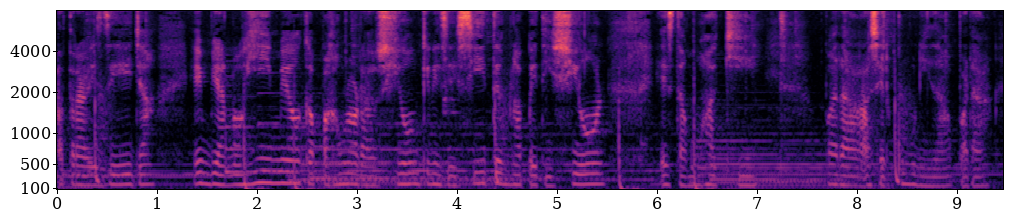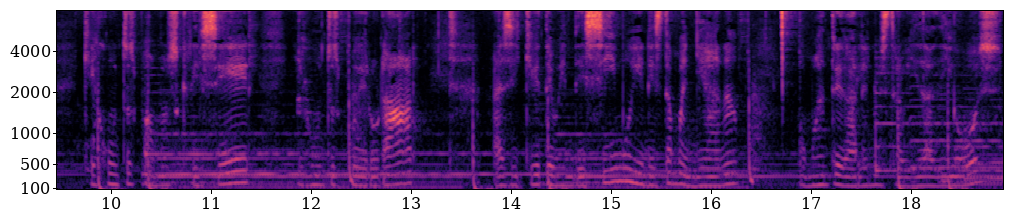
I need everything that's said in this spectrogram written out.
a través de ella enviarnos email, capaz una oración que necesites, una petición. Estamos aquí para hacer comunidad, para que juntos podamos crecer y juntos poder orar. Así que te bendecimos y en esta mañana vamos a entregarle nuestra vida a Dios.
